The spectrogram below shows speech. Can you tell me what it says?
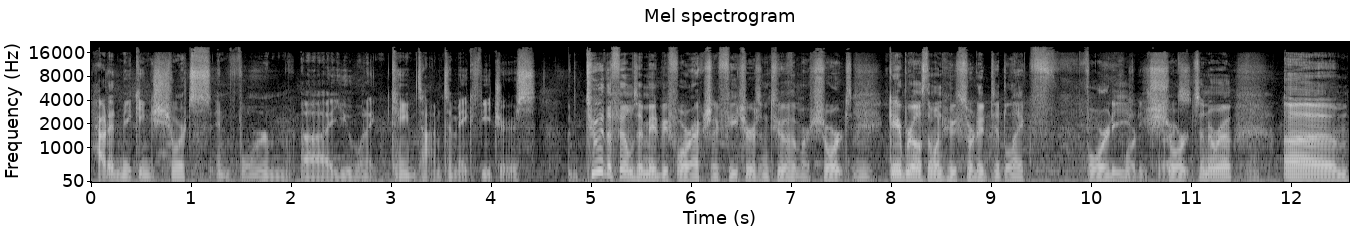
How did making shorts inform uh, you when it came time to make features? two of the films I made before are actually features, and two of them are shorts. Gabriel is the one who sort of did like 40, 40 shorts. shorts. in a row. Um,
